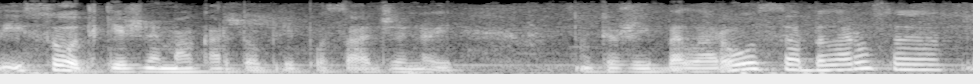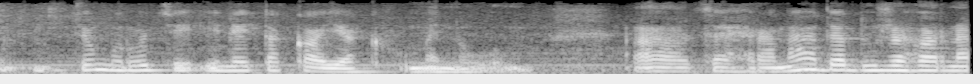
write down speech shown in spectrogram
і сотки ж нема картоплі посадженої. Тож і Белароса. Белароса в цьому році і не така, як в минулому. А це гранада дуже гарна.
